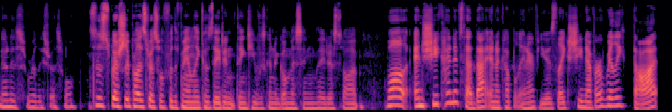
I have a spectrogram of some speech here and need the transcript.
That is really stressful. It's especially probably stressful for the family because they didn't think he was going to go missing. They just thought, Well, and she kind of said that in a couple interviews. Like she never really thought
